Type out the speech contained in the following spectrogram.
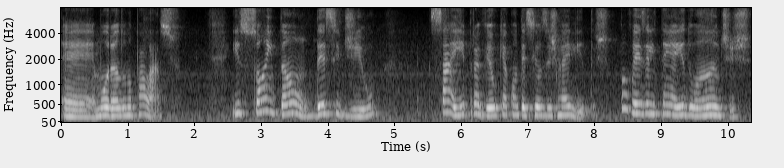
é, morando no palácio. E só então decidiu sair para ver o que acontecia aos israelitas. Talvez ele tenha ido antes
